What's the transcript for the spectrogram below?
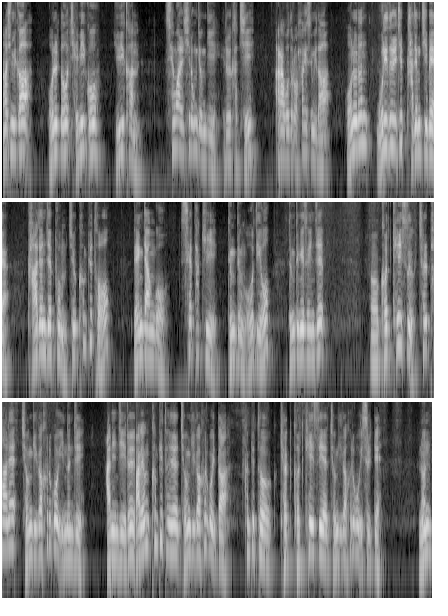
안녕하십니까. 오늘도 재미있고 유익한 생활 실용전기를 같이 알아보도록 하겠습니다. 오늘은 우리들 집 가정집에 가전제품 즉 컴퓨터 냉장고 세탁기 등등 오디오 등등에서 이제 어, 겉 케이스 철판에 전기가 흐르고 있는지 아닌지를 가령 컴퓨터에 전기가 흐르고 있다. 컴퓨터 겉, 겉 케이스에 전기가 흐르고 있을 때는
